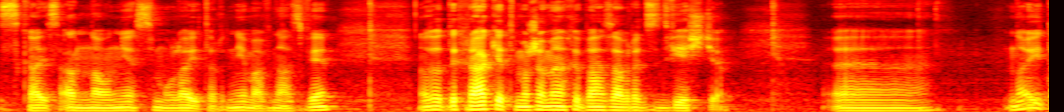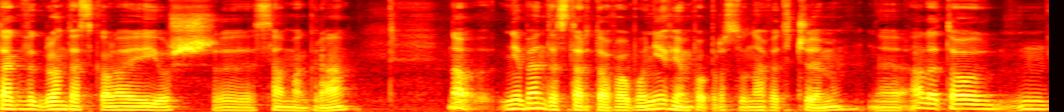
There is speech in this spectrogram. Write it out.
Skies Unknown, nie Simulator, nie ma w nazwie. No to tych rakiet możemy chyba zabrać z 200. E, no i tak wygląda z kolei już y, sama gra. No, nie będę startował, bo nie wiem po prostu nawet czym, ale to mm,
